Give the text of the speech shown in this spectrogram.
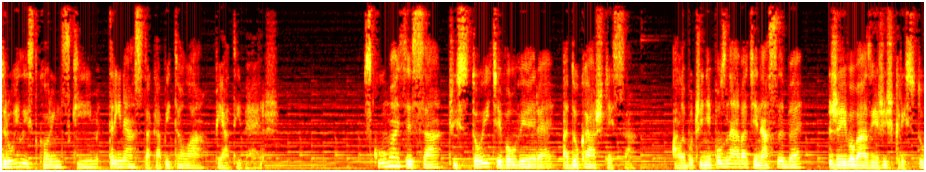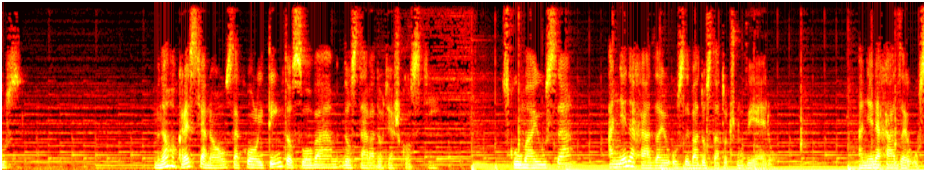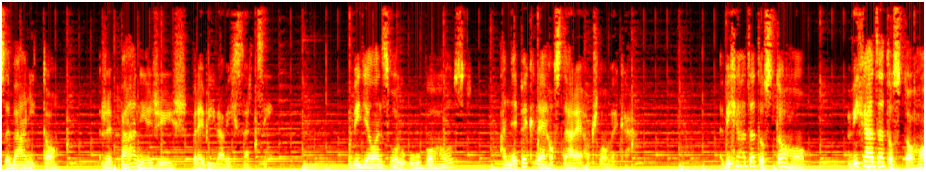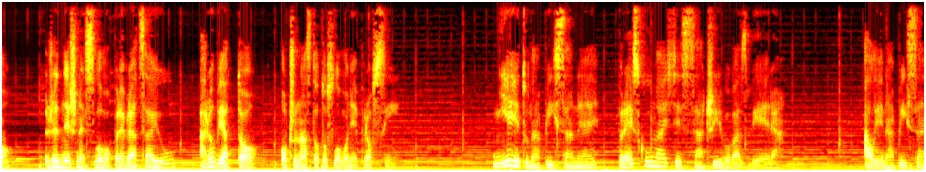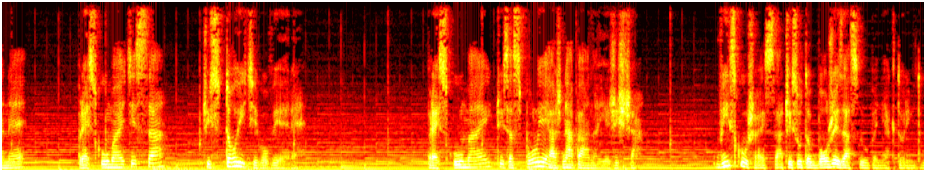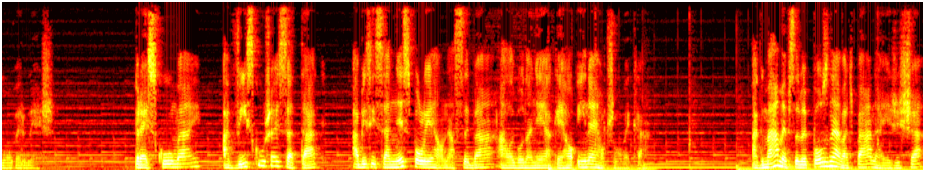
Druhý list Korinským, 13. kapitola, 5. verš. Skúmajte sa, či stojíte vo viere a dokážte sa, alebo či nepoznávate na sebe, že je vo vás Ježiš Kristus. Mnoho kresťanov sa kvôli týmto slovám dostáva do ťažkostí. Skúmajú sa a nenachádzajú u seba dostatočnú vieru. A nenachádzajú u seba ani to, že Pán Ježiš prebýva v ich srdci. Vidia len svoju úbohosť a nepekného starého človeka. Vychádza to z toho, vychádza to z toho, že dnešné slovo prevracajú a robia to, o čo nás toto slovo neprosí. Nie je tu napísané, preskúmajte sa, či je vo vás viera. Ale je napísané, preskúmajte sa, či stojíte vo viere. Preskúmaj, či sa spoliehaš na pána Ježiša. Vyskúšaj sa, či sú to Božie zasľúbenia, ktorým dôveruješ. Preskúmaj a vyskúšaj sa tak, aby si sa nespoliehal na seba alebo na nejakého iného človeka. Ak máme v sebe poznávať pána Ježiša,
